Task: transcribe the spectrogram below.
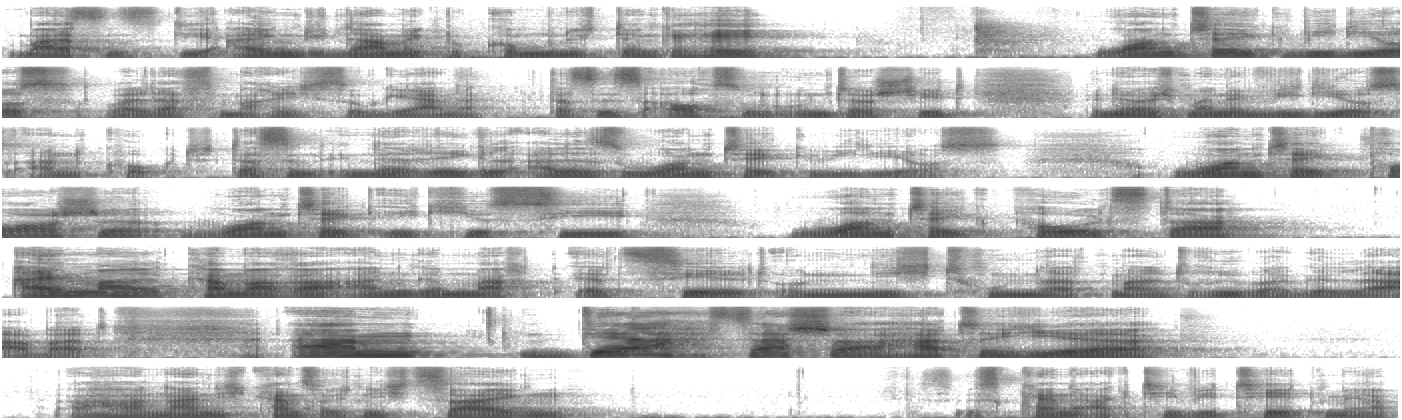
meistens die Eigendynamik bekommen und ich denke, hey, One-Take-Videos, weil das mache ich so gerne. Das ist auch so ein Unterschied, wenn ihr euch meine Videos anguckt. Das sind in der Regel alles One-Take-Videos. One-Take Porsche, One-Take EQC, One-Take Polestar. Einmal Kamera angemacht, erzählt und nicht hundertmal drüber gelabert. Ähm, der Sascha hatte hier. Ah, nein, ich kann es euch nicht zeigen. Es ist keine Aktivität mehr.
